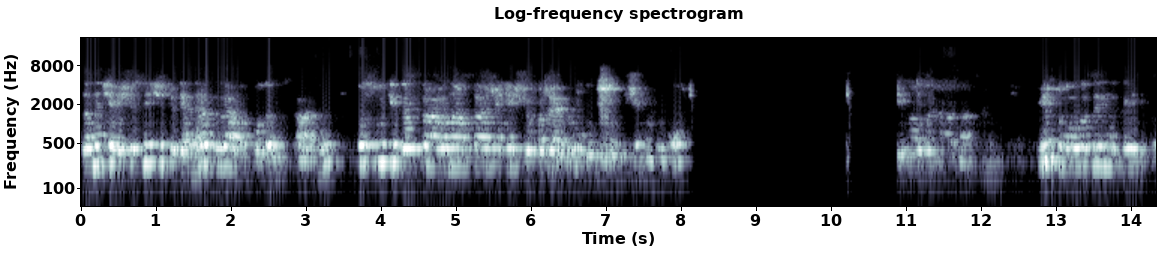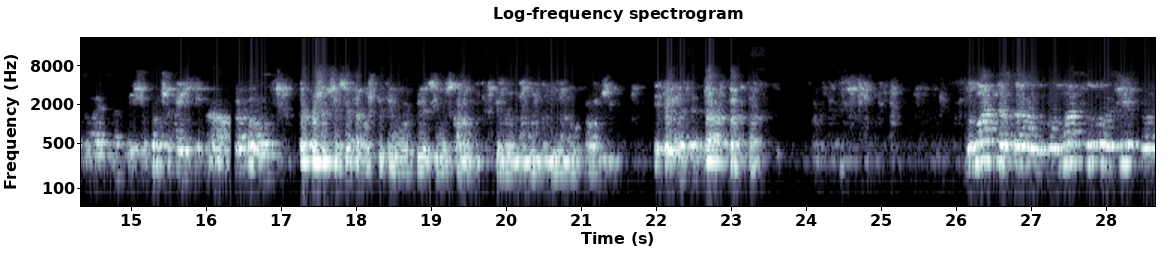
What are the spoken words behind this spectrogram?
зазначає, що слідчий суддя не розглянув подану скаргу, по суті, до справи на оскарження, що вважає другу порушенням вимог чинного законодавства. Крім того, заявник посилається на те, що порушення їхні права. Прокурор Також честь, я також підтримую апеляційну скаргу на кримінальному провадженні. Так, так, так. Будь У нас, е, у нас судове слідство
